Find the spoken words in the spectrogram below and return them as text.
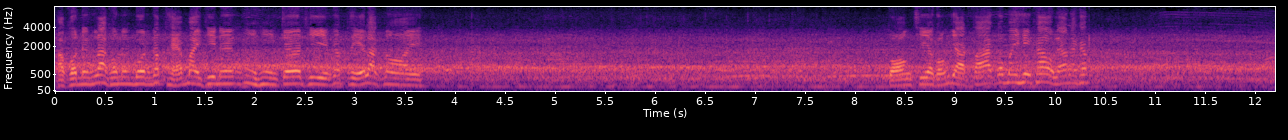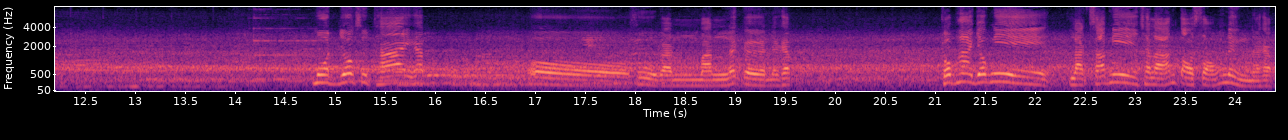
อะคนหนึ่งล่างคนหนึ่งบนครับแถมใหม่ทีหนึ่งเจอทีครับเสียหลักหน่อย กองเชียร์ของหยาดฟ้าก็ไม่ให้เข้าแล้วนะครับ หมดยกสุดท้ายครับ โอ้สู้กันมันเหลือเกินนะครับ ครบ 5 ยกนี่หลักทรัพย์นี่ฉลามต่อ 2-1 นะครับ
